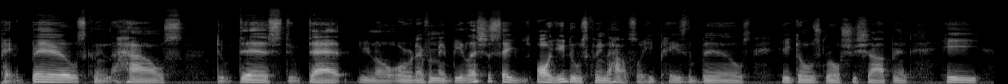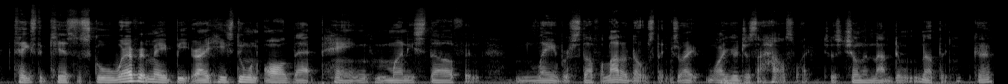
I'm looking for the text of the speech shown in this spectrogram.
Pay the bills, clean the house, do this, do that, you know, or whatever it may be. Let's just say all you do is clean the house. So he pays the bills, he goes grocery shopping, he takes the kids to school, whatever it may be, right? He's doing all that paying money stuff and labor stuff, a lot of those things, right? While you're just a housewife, just chilling, not doing nothing, okay?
